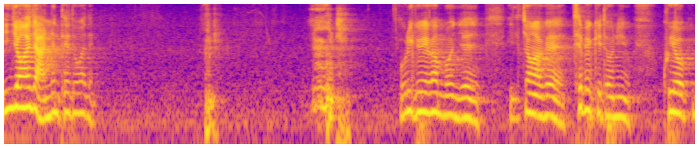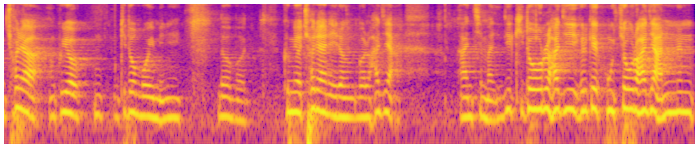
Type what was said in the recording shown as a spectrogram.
인정하지 않는 태도가 됩니다. 우리 교회가 뭐 이제 일정하게 새벽 기도니 구역 철야 구역 기도 모임이니 너 뭐 금요 철야니 이런 걸 하지 않지만 이제 기도를 하지 그렇게 공식적으로 하지 않는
